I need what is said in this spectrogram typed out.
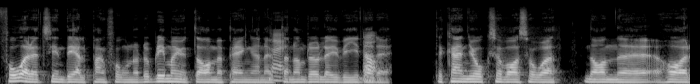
får ett sin delpension och då blir man ju inte av med pengarna Nej. utan de rullar ju vidare. Det kan ju också vara så att någon eh, har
